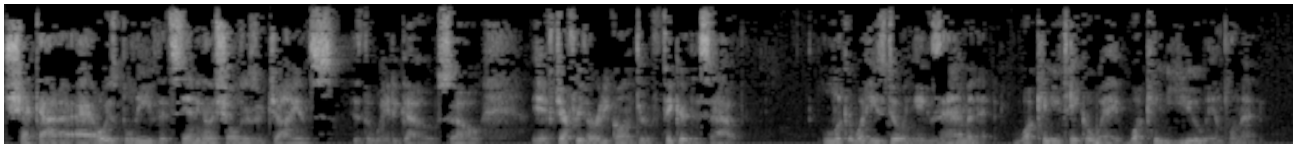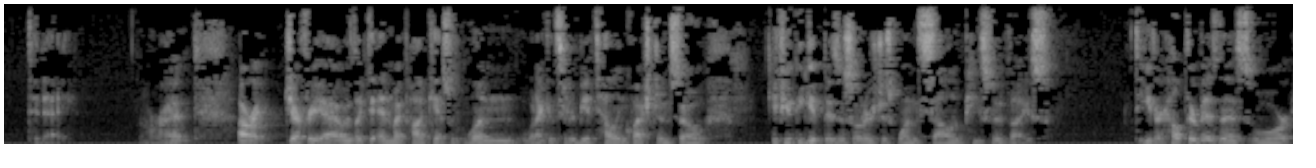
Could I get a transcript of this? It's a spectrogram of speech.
check out. I, I always believe that standing on the shoulders of giants is the way to go. So, if Geoffrey's already gone through, figure this out. Look at what he's doing. Examine it. What can you take away? What can you implement today? All right. All right, Geoffrey, I always like to end my podcast with one, what I consider to be a telling question. So, if you could give business owners just one solid piece of advice to either help their business or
